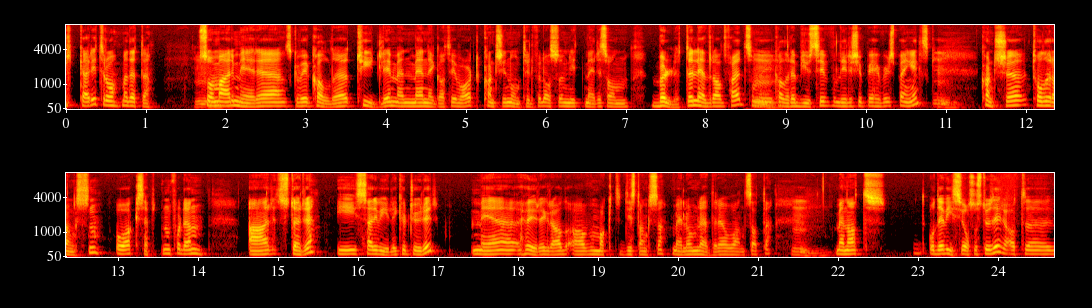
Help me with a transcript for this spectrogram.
ikke er i tråd med dette, mm. som er mer skal vi kalle det tydelig, men med negativ art, kanskje i noen tilfeller også en litt mer sånn bøllete lederatferd, som vi mm. kaller abusive leadership behaviors på engelsk. Mm. Kanskje toleransen og aksepten for den er større i servile kulturer med høyere grad av maktdistanse mellom ledere og ansatte. Mm. Men at og det viser jo også studier, at uh,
